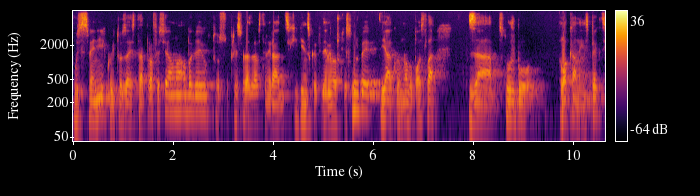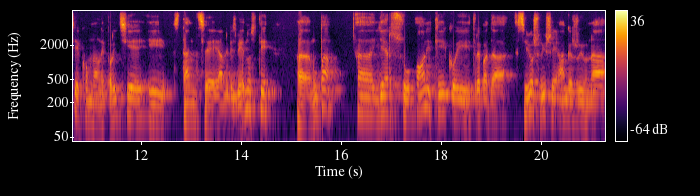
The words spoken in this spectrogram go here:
uz sve njih koji to zaista profesionalno obavljaju, to su prije svega zdravstveni radnici higijensko-epidemiološke službe, jako je mnogo posla za službu lokalne inspekcije, komunalne policije i stanice javne bezbjednosti, e, MUPA, jer su oni ti koji treba da se još više angažuju na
